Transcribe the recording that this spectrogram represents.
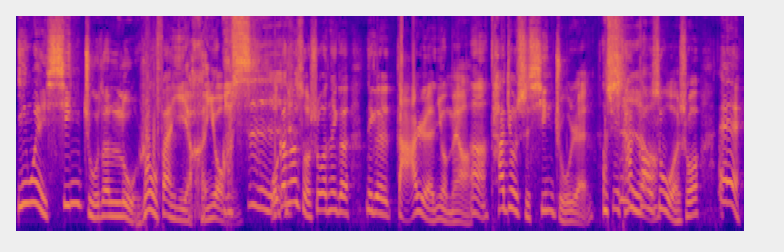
因为新竹的卤肉饭也很有名，是我刚刚所说的那个那个达人有没有？嗯，他就是新竹人，所以他告诉我说：“哎，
